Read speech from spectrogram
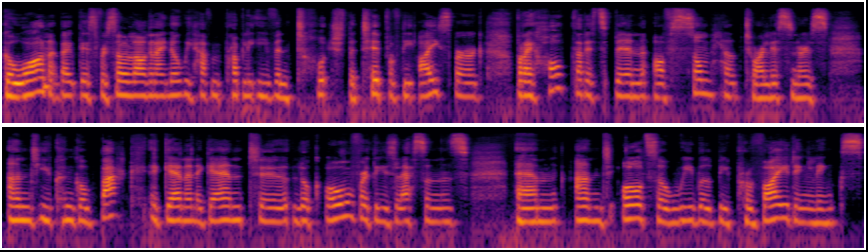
go on about this for so long and I know we haven't probably even touched the tip of the iceberg but I hope that it's been of some help to our listeners. And you can go back again and again to look over these lessons um, and also we will be providing links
